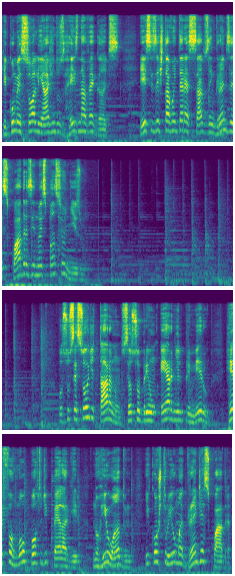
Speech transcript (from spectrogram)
que começou a linhagem dos Reis Navegantes. Esses estavam interessados em grandes esquadras e no expansionismo. O sucessor de Taranon, seu sobrinho Earnil I, reformou o porto de Pelargir, no rio Anduin, e construiu uma grande esquadra.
